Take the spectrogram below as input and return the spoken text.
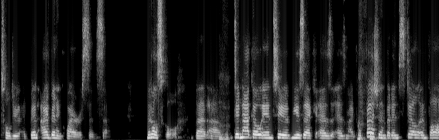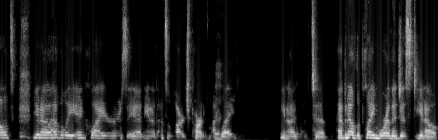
told you, I've been I've been in choir since uh, middle school, but um, Mhm. did not go into music as as my profession, but am still involved, you know, heavily in choirs, and you know that's a large part of my life. You know, I'd love to have been able to play more than just you know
